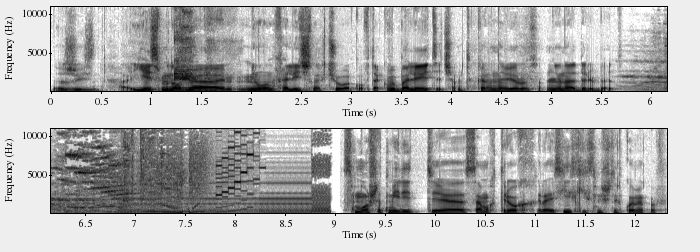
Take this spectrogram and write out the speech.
жизнь. Есть много меланхоличных чуваков. Так, вы болеете чем-то? Коронавирусом? Не надо, ребят. Сможешь отметить э, самых трех российских смешных комиков?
